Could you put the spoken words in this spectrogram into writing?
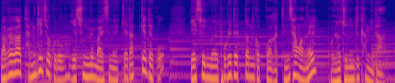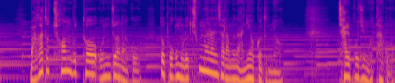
마가가 단계적으로 예수님의 말씀을 깨닫게 되고 예수님을 보게 됐던 것과 같은 상황을 보여주는 듯합니다. 마가도 처음부터 온전하고 또 복음으로 충만한 사람은 아니었거든요. 잘 보지 못하고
